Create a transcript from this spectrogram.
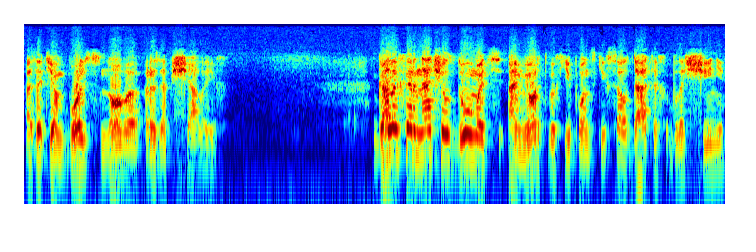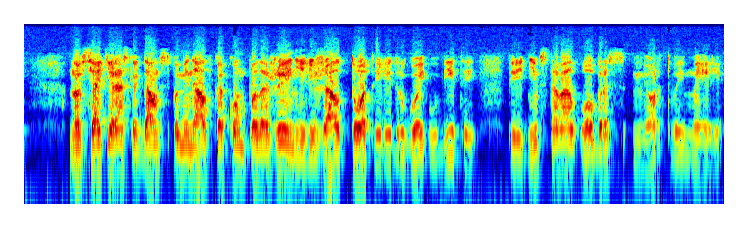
а затем боль снова разобщала их. Галлахер начал думать о мертвых японских солдатах в лощине, но всякий раз, когда он вспоминал, в каком положении лежал тот или другой убитый, перед ним вставал образ мертвой Мэри.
